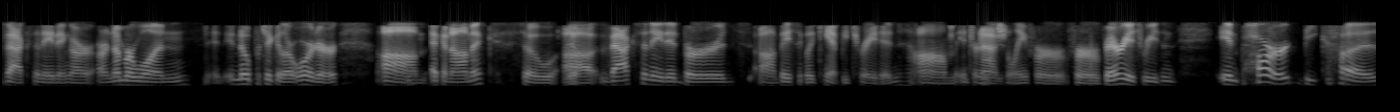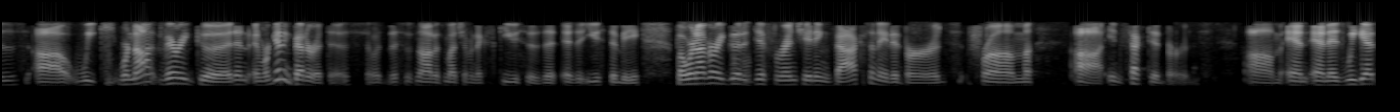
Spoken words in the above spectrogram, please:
vaccinating are, are number one, in no particular order, um, economic. So uh, yep. vaccinated birds uh, basically can't be traded um, internationally for, for various reasons in part because uh, we we're not very good, and, and we're getting better at this. So this is not as much of an excuse as it as it used to be, but we're not very good at differentiating vaccinated birds from uh, infected birds. Um, and and as we get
